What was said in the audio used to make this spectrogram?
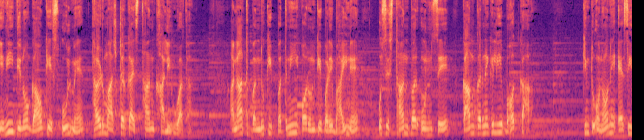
इन्हीं दिनों गाँव के स्कूल में थर्ड मास्टर का स्थान खाली हुआ था। अनाथ बंधु की पत्नी और उनके बड़े भाई ने उस स्थान पर उनसे काम करने के लिए बहुत कहा, किंतु उन्होंने ऐसी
